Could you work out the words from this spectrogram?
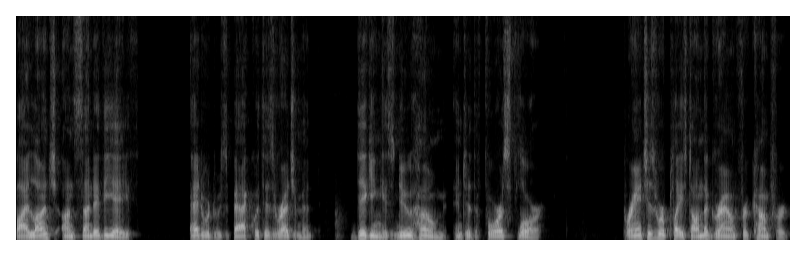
By lunch on Sunday the 8th, Edward was back with his regiment, digging his new home into the forest floor. Branches were placed on the ground for comfort,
